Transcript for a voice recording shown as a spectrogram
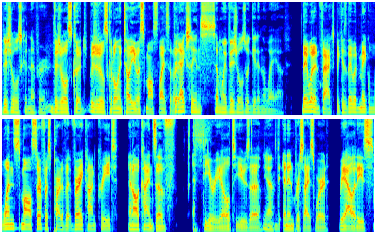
Visuals could never, visuals could, visuals could only tell you a small slice of it. that actually in some way visuals would get in the way of. They would, in fact, because they would make one small surface part of it very concrete and all kinds of ethereal, to use a, Yeah. an imprecise word, realities,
